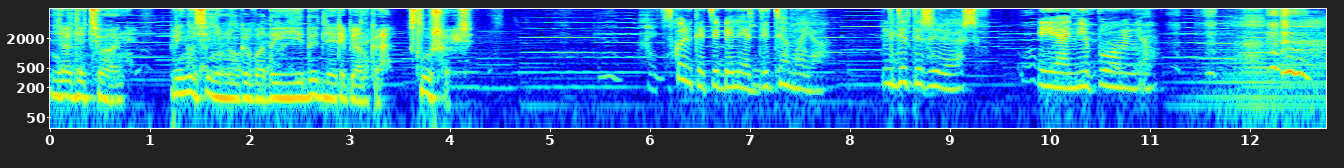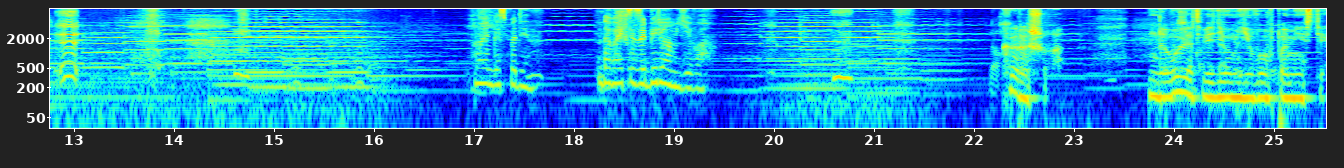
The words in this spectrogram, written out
Дядя Тюань, принеси немного воды и еды для ребенка. Слушаюсь. Сколько тебе лет, дитя мое? Где ты живешь? Я не помню. Мой господин, давайте заберем его. Хорошо. Давай отведем его в поместье.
